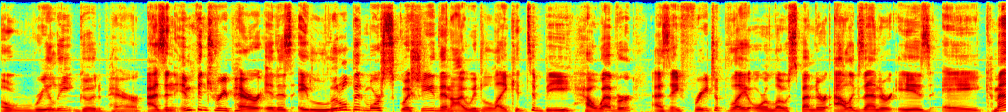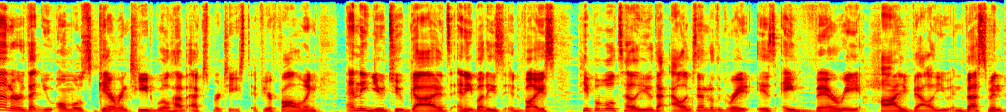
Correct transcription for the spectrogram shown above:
a really good pair. As an infantry pair it is a little bit more squishy than I would like it to be. However as a free to play or low spender Alexander is a commander that you almost guaranteed will have expertise. If you're following any YouTube guides anybody's advice people will tell you that Alexander the Great is a very high value investment.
